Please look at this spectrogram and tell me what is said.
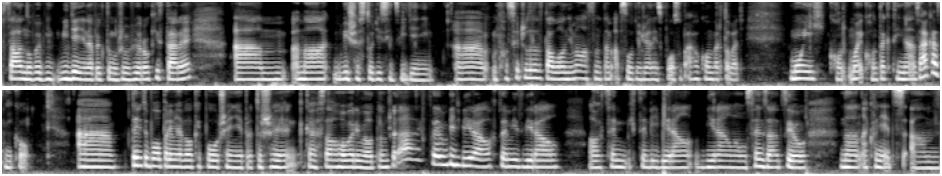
stále nové videnie, napriek tomu, že už je roky staré a, a má vyše 100 tisíc videní. A vlastne čo sa stalo, nemala som tam absolútne žiadny spôsob, ako konvertovať mojich, kon, moje kontakty na zákazníkov. A vtedy to bolo pre mňa veľké poučenie, pretože stále hovoríme o tom, že á, chcem byť virál, chcem ísť virál, ale chcem, chcem byť virál, virálnou senzáciou. No a nakoniec um,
